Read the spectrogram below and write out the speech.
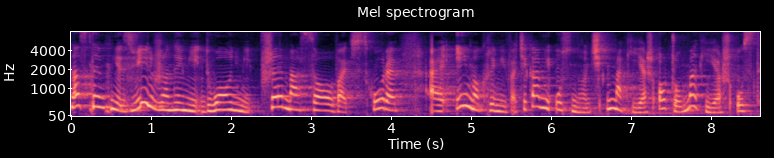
następnie zwilżonymi dłońmi przemasować skórę e, i mokrymi waciekami usunąć makijaż oczu, makijaż ust,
